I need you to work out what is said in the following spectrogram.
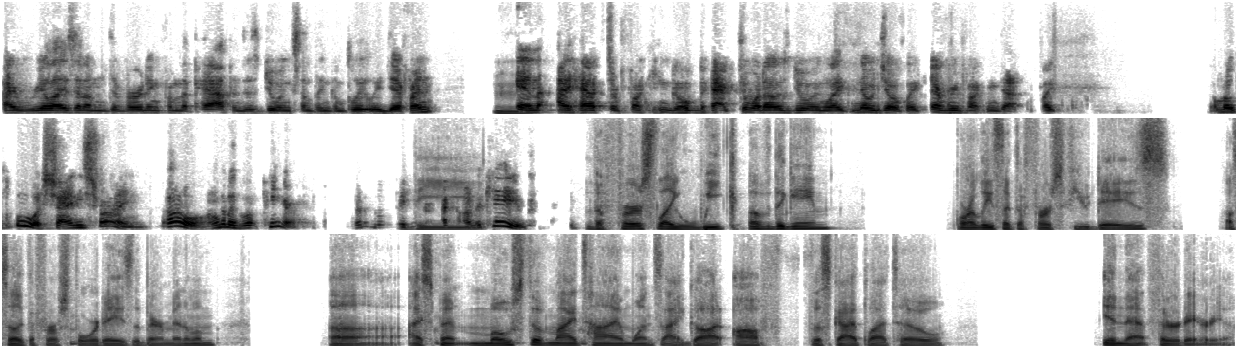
I realize that I'm diverting from the path and just doing something completely different, Mm. and I have to fucking go back to what I was doing, like no joke, like every fucking time. Like, I'm like, ooh, a shiny shrine. Oh, I'm gonna go up here. I'm gonna go up here. I found The- a cave. the first like week of the game, or at least like the first few days, I'll say like the first four days, the bare minimum. Uh, I spent most of my time once I got off the Sky Plateau in that third area,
